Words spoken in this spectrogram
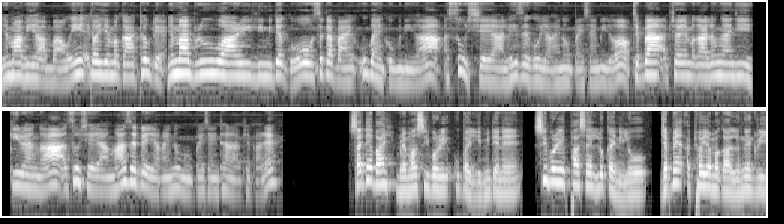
မြန်မာဘီယာအပါအဝင်အကျော်ရမကာထုတ်တဲ့မြန်မာဘရူဝါရီလီမိတက်ကိုစစ်တပ်ပိုင်းဥပိုင်ကုမ္ပဏီကအစုရှယ်ယာ49ရာခိုင်နှုန်းပိုင်ဆိုင်ပြီးတော့ဂျပန်အဖျော်ရမကာလုပ်ငန်းကြီး ကီရန်ကအစုရှယ်ယာ51ရာခိုင်နှုန်းကိုပိုင်ဆိုင်ထားတာဖြစ်ပါတယ်စိုက်တဲ့ပိုင်းမြန်မာစီဘော်ရီဥပိုင်လီမိတက်နဲ့စီဘော်ရီဖာဆယ်လုတ်ကင်နေလို့ဂျပန်အဖျော်ရမကလုပ်ငန်းကရီ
